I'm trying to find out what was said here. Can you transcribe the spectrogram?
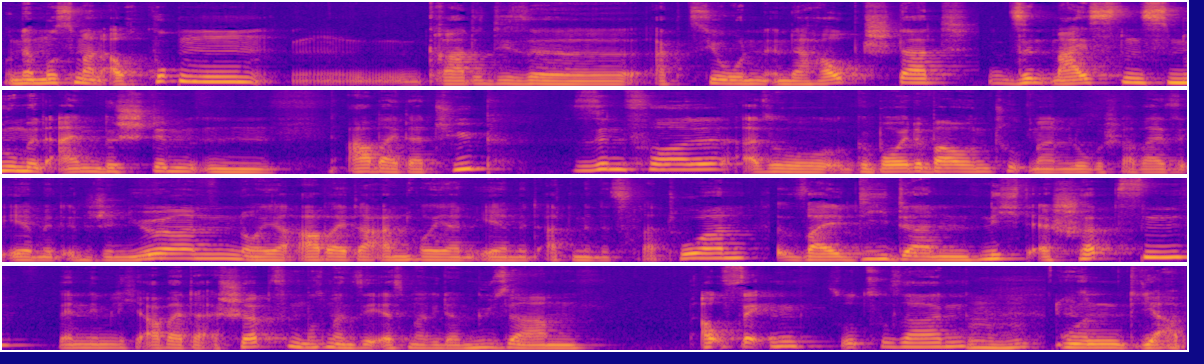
Und da muss man auch gucken, gerade diese Aktionen in der Hauptstadt sind meistens nur mit einem bestimmten Arbeitertyp sinnvoll. Also Gebäude bauen tut man logischerweise eher mit Ingenieuren, neue Arbeiter anheuern eher mit Administratoren, weil die dann nicht erschöpfen. Wenn nämlich Arbeiter erschöpfen, muss man sie erstmal wieder mühsam aufwecken, sozusagen. Und ja,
